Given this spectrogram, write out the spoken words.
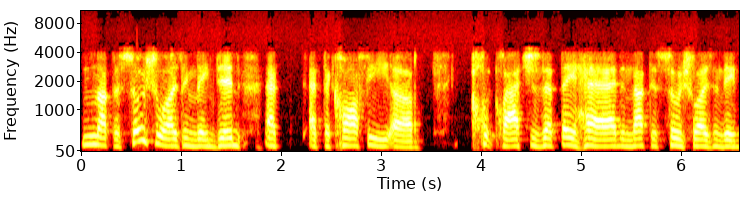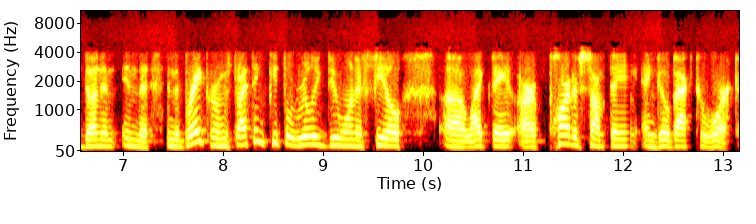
not the socializing they did at, at the coffee uh, clatches that they had and not the socializing they've done in, in the in the break rooms but i think people really do want to feel uh, like they are part of something and go back to work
